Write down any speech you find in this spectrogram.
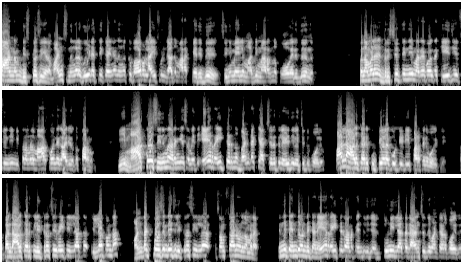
കാണണം ഡിസ്കസ് ചെയ്യണം. വൺസ് നിങ്ങൾ വീട് എത്തിക്കഴിഞ്ഞാൽ നിങ്ങൾക്ക് വേറൊരു ലൈഫ് ഉണ്ട്. അത് മറക്കരുത്. സിനിമയിൽ മതി മറന്നു പോകരുത് എന്ന്. ഇപ്പൊ നമ്മൾ ദൃശ്യത്തിന്റെയും അതേപോലത്തെ കെ ജി എഫിന്റെയും ഇപ്പൊ നമ്മൾ മാർക്കോന്റെ കാര്യമൊക്കെ പറഞ്ഞു. ഈ മാർക്കോ സിനിമ ഇറങ്ങിയ സമയത്ത് എ റേറ്റഡ് എന്ന് വണ്ടക്ക അക്ഷരത്തിൽ എഴുതി വെച്ചിട്ട് പോലും പല ആൾക്കാർ കുട്ടികളെ കൂട്ടിയിട്ട് ഈ പടത്തിന് പോയിട്ടില്ലേ? അപ്പൊ എന്താ ആൾക്കാർക്ക് ലിറ്ററസി റേറ്റ് ഇല്ലാത്ത ഇല്ലാത്തോണ്ടാ? ഹൺഡ്രഡ് പെർസെന്റേജ് ലിറ്ററസി ഉള്ള സംസ്ഥാനമാണ് നമ്മുടെ. എന്നിട്ട് എന്ത് കണ്ടിട്ടാണ്? എ റേറ്റഡ് പറഞ്ഞപ്പോ എന്ത് വിചാരിച്ചു? തുണി ഇല്ലാത്ത ഡാൻസ് എന്ത് പറഞ്ഞിട്ടാണ് പോയത്.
